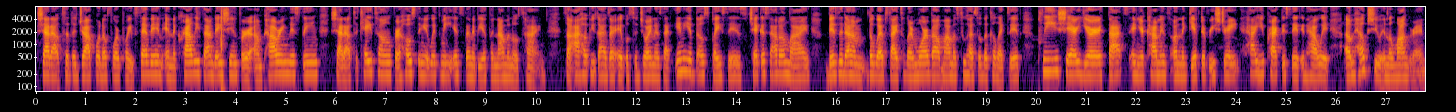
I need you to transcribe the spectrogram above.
Shout out to the Drop 104.7 and the Crowley Foundation for um, powering this thing. Shout out to K Tone for hosting it with me. It's going to be a phenomenal time. So I hope you guys are able to join us at any of those places. Check us out online. Visit um, the website to learn more about Mamas Who Hustle the Collective. Please share your thoughts and your comments on the gift of restraint, how you practice it, and how it um, helps you in the long run.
